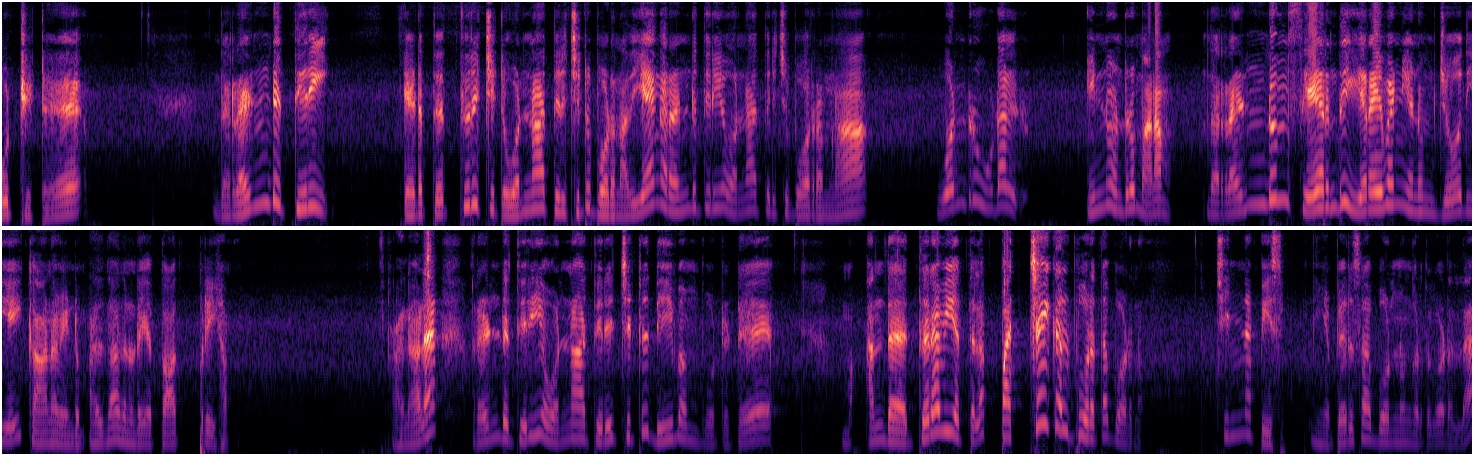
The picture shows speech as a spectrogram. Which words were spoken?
ஊற்றிட்டு இந்த ரெண்டு திரி எடுத்து திரிச்சிட்டு ஒன்றா திரிச்சிட்டு போடணும். அது ஏங்க ரெண்டு திரியும் ஒன்றா திரித்து போடுறோம்னா ஒன்று உடல் இன்னொன்று மனம். இந்த ரெண்டும் சேர்ந்து இறைவன் எனும் ஜோதியை காண வேண்டும். அதுதான் அதனுடைய தாத்பரிகம். அதனால் ரெண்டு திரியை ஒன்றா திரிச்சிட்டு தீபம் போட்டுட்டு அந்த திரவியத்தில் பச்சை கற்பூரத்தை போடணும். சின்ன பீஸ் நீங்கள் பெருசாக போடணுங்கிறது கூட இல்லை.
